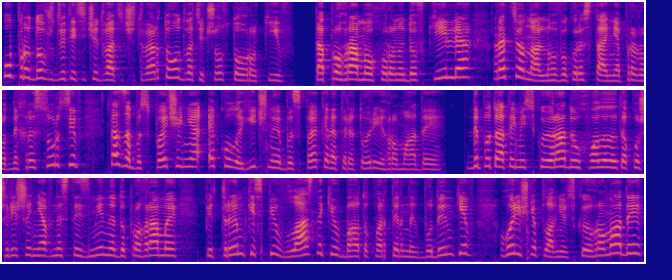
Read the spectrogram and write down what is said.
упродовж 2024-2026 років та програми охорони довкілля, раціонального використання природних ресурсів та забезпечення екологічної безпеки на території громади. Депутати міської ради ухвалили також рішення внести зміни до програми підтримки співвласників багатоквартирних будинків Горішньоплавнівської громади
